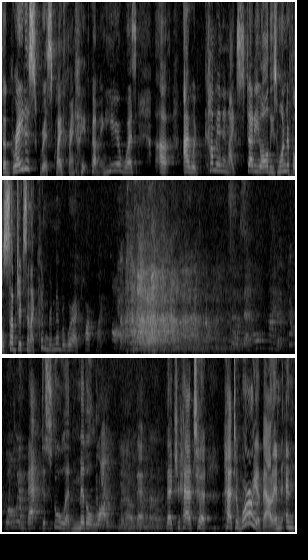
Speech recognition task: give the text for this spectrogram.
The greatest risk, quite frankly, of coming here was uh, I would come in and I'd study all these wonderful subjects and I couldn't remember where I parked my car. so it's that whole kind of going back to school at middle life, you know, that, that you had to, had to worry about and, and,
